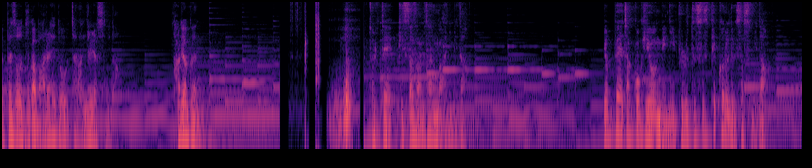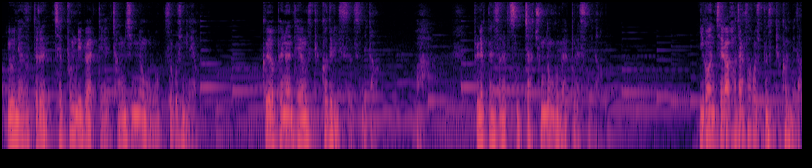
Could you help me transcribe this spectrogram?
옆에서 누가 말을 해도 잘 안 들렸습니다. 가격은 절대 비싸서 안 사는 거 아닙니다. 옆에 작고 귀여운 미니 블루투스 스피커들도 있었습니다. 이 녀석들은 제품 리뷰할 때 장식용으로 쓰고 싶네요. 그 옆에는 대형 스피커들이 있었습니다. 와, 블랙팬서는 진짜 충동 구매할 뻔했습니다. 이건 제가 가장 사고 싶은 스피커입니다.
